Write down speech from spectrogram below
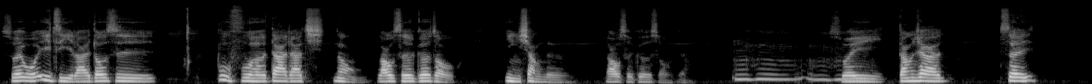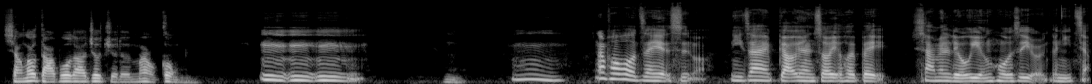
所以我一直以来都是不符合大家那种饶舌歌手印象的饶舌歌手这样。嗯哼嗯哼，所以当下这想到打破它，就觉得蛮有共鸣。嗯嗯嗯嗯，嗯，那 Popo 这也是吗？你在表演的时候也会被下面留言，或者是有人跟你讲？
